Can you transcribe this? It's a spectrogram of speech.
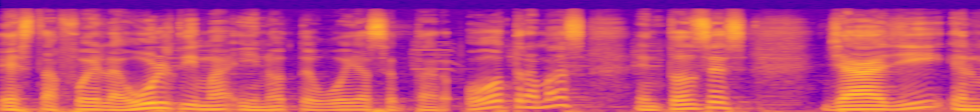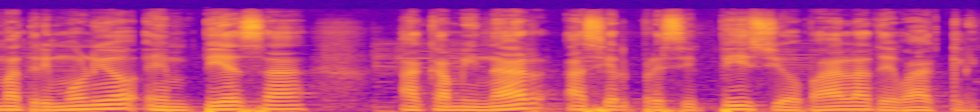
esta fue la última y no te voy a aceptar otra más, entonces ya allí el matrimonio empieza a caminar hacia el precipicio, va a la debacle.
